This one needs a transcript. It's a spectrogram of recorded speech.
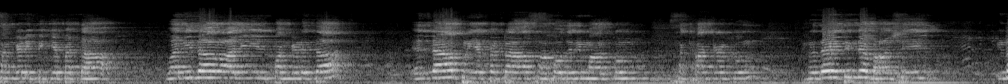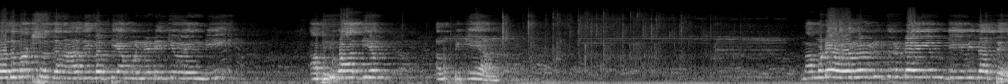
സംഘടിപ്പിക്കപ്പെട്ട വനിതാ റാലിയിൽ പങ്കെടുത്ത എല്ലാ പ്രിയപ്പെട്ട സഹോദരിമാർക്കും സഖാക്കൾക്കും ഹൃദയത്തിന്റെ ഭാഷയിൽ ഇടതുപക്ഷ ജനാധിപത്യ മുന്നണിക്ക് വേണ്ടി അഭിവാദ്യം അർപ്പിക്കുകയാണ്. നമ്മുടെ ഓരോരുത്തരുടെയും ജീവിതത്തെ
